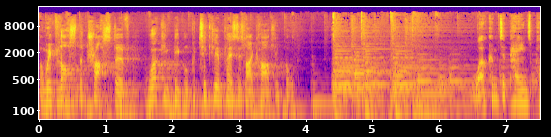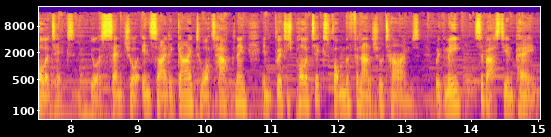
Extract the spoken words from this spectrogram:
and we've lost the trust of working people, particularly in places like Hartlepool. Welcome to Payne's Politics, your essential insider guide to what's happening in British politics from the Financial Times, with me, Sebastian Payne.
